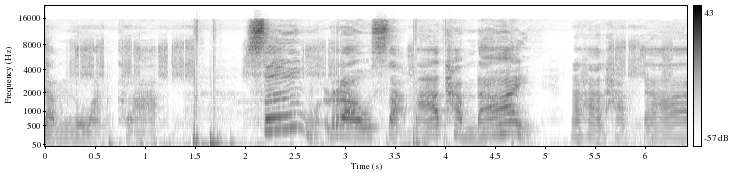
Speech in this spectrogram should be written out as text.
จำนวนคละซึ่งเราสามารถทำได้นะคะทำได้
